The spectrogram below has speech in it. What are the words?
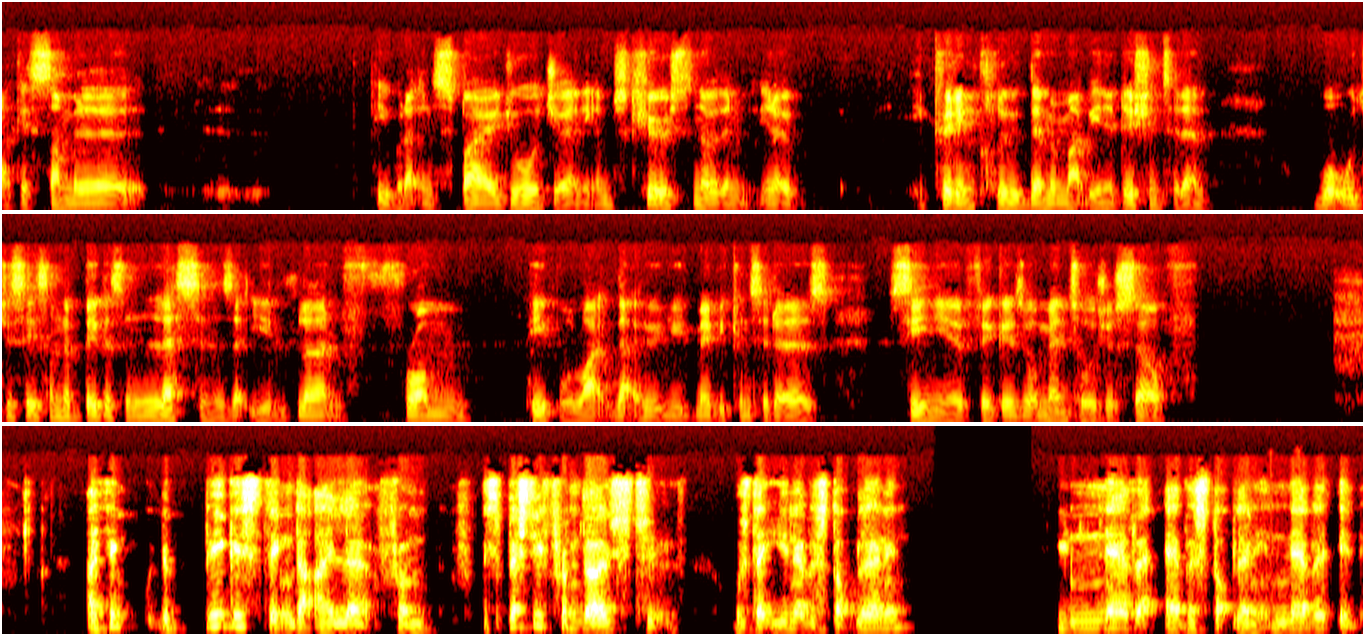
I guess some of the people that inspired your journey. I'm just curious to know then, you know, it could include them, it might be in addition to them. What would you say some of the biggest lessons that you've learned from people like that who you'd maybe consider as senior figures or mentors yourself? I think the biggest thing that I learned from, especially from those two, was that you never stop learning. You never ever stop learning. Never it,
